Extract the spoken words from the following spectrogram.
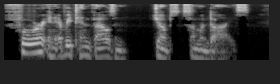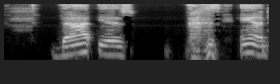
4 in every 10,000 jumps, someone dies. That is, that is, and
